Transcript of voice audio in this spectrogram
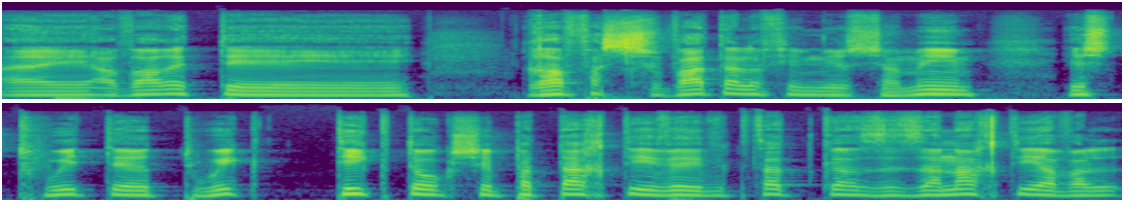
אה, עבר את אה, רף ה-7,000 נרשמים. יש טוויטר, טוויק, טיק טוק שפתחתי וקצת כזה זנחתי, אבל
